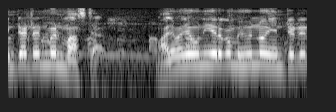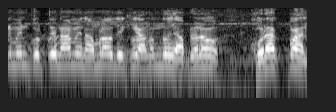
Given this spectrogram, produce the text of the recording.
এন্টারটেনমেন্ট মাস্টার মাঝে মাঝে উনি এরকম বিভিন্ন এন্টারটেনমেন্ট করতে নামেন, আমরাও দেখি, আনন্দ হয়। আপনারাও খোরাক পান।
